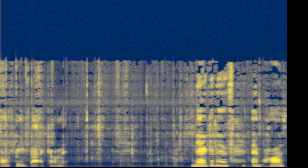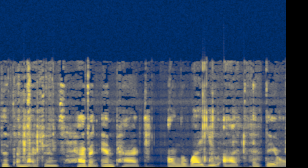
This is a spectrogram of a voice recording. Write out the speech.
or feedback on it. Negative and positive emotions have an impact on the way you act and feel,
